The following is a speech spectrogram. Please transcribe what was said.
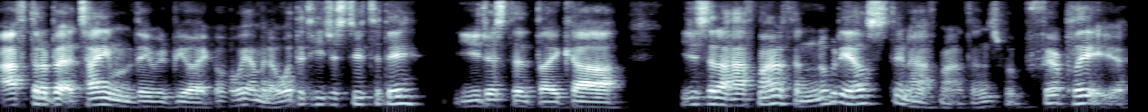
after a bit of time, they would be like, oh, wait a minute, what did he just do today? You just did like a, you just did a half marathon. Nobody else is doing half marathons, but fair play to you.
